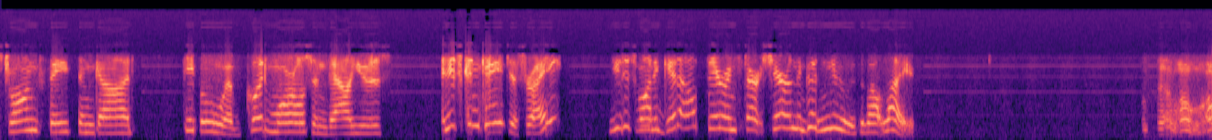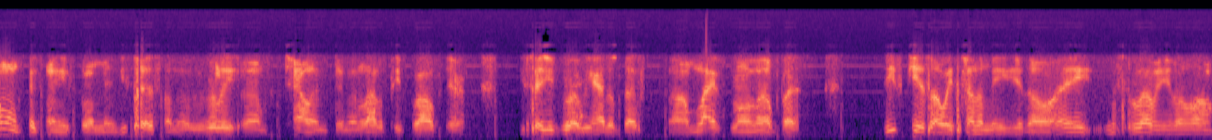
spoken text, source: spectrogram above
strong faith in God, people who have good morals and values. And it's contagious, right? You just want to get out there and start sharing the good news about life. Okay, I'm, I'm to pick on you for a minute. You said something that was really um, challenging a lot of people out there. You said you grew up, we had the best um, life growing up, but these kids always telling me, you know, hey, Mr. Loving, you know, uh,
